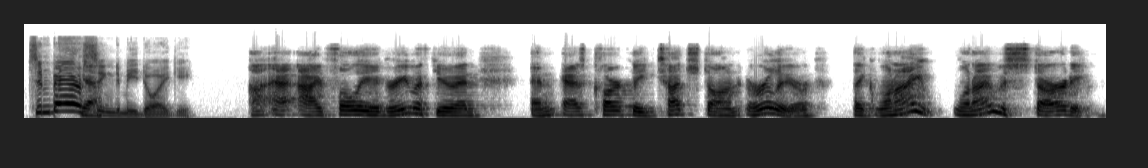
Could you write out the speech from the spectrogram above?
It's embarrassing to me, Doigy. I, I fully agree with you. And and as Clarkey touched on earlier, like when I when I was starting,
